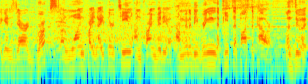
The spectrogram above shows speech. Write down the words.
against Jarred Brooks on One Fight Night 13 on Prime Video. I'm gonna be bringing the pizza pasta power. Let's do it.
